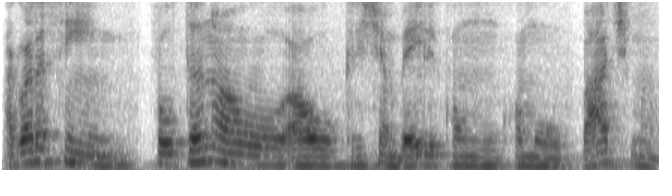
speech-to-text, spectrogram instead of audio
Agora, assim, voltando ao, ao Christian Bale como, como Batman,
